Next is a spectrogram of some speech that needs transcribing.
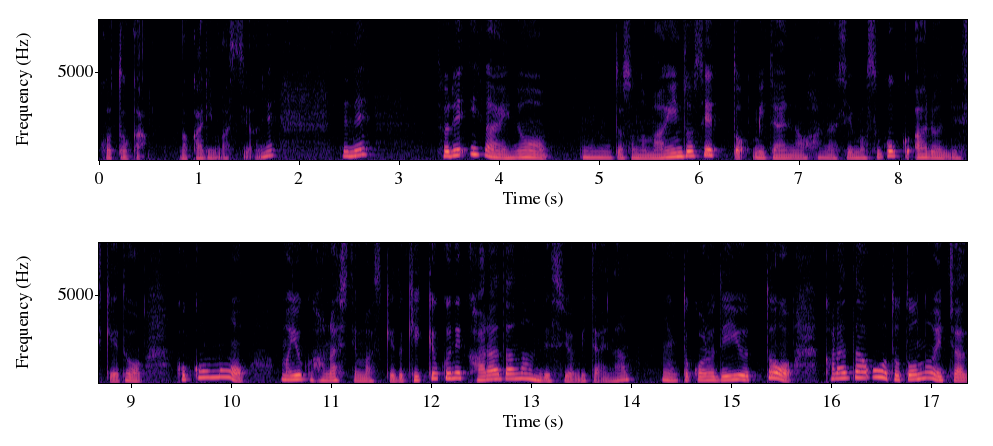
ことが分かりますよね。でねそれ以外のうんとそのマインドセットみたいなお話もすごくあるんですけどここも、まあ、よく話してますけど結局ね体なんですよみたいな、うん、ところで言うと体を整えちゃ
